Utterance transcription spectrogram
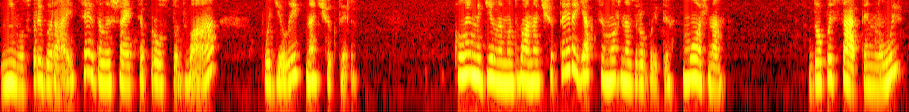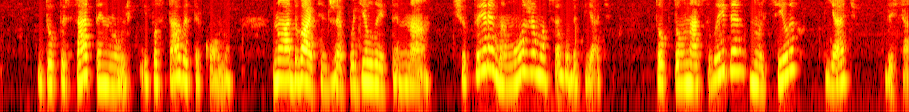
мінус прибирається і залишається просто 2 поділити на 4. Коли ми ділимо 2 на 4, як це можна зробити? Можна дописати 0, дописати 0 і поставити кому. Ну, а 20 вже поділити на 4 ми можемо, це буде 5. Тобто у нас вийде 0,5.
